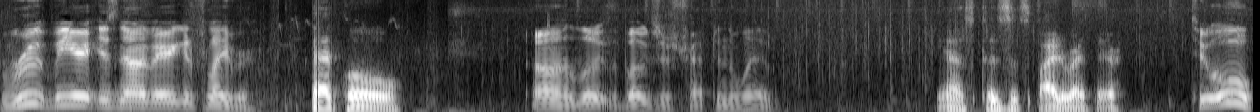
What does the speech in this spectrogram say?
root beer is not a very good flavor. Tadpole. Oh, look, the bugs are trapped in the web. Yeah, it's because the spider right there. Two. Ooh,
